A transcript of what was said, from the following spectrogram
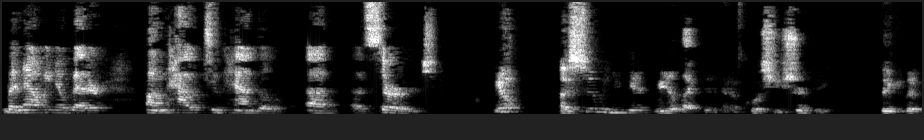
But now we know better um, how to handle uh, a surge. You know, assuming you get reelected, and of course you should be, the, the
